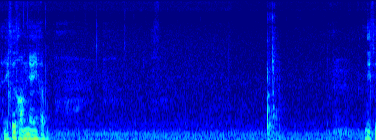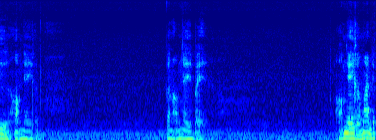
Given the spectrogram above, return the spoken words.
อันนี้คือหอมใหญ่ครับนี่คือหอมใหญ่ครับกันหอมใหญ่ไป หอมใหญ่กับม่านจะ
